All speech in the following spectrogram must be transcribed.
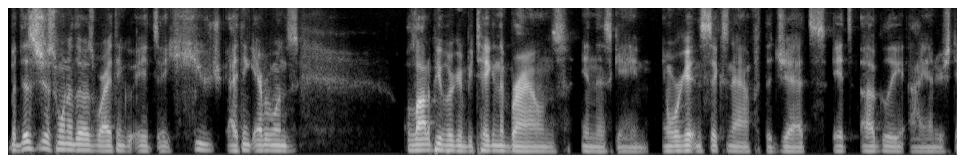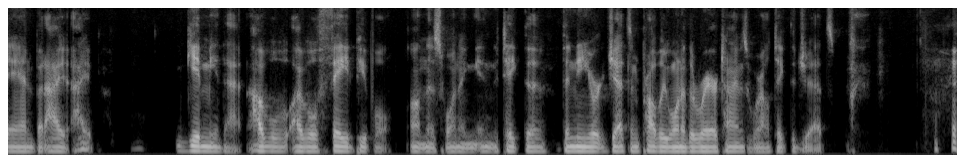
But this is just one of those where I think it's a huge, I think everyone's, a lot of people are going to be taking the Browns in this game, and we're getting six and a half with the Jets. It's ugly. I understand, but I, I give me that. I will, I will fade people on this one and, and take the, the New York Jets, and probably one of the rare times where I'll take the Jets.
